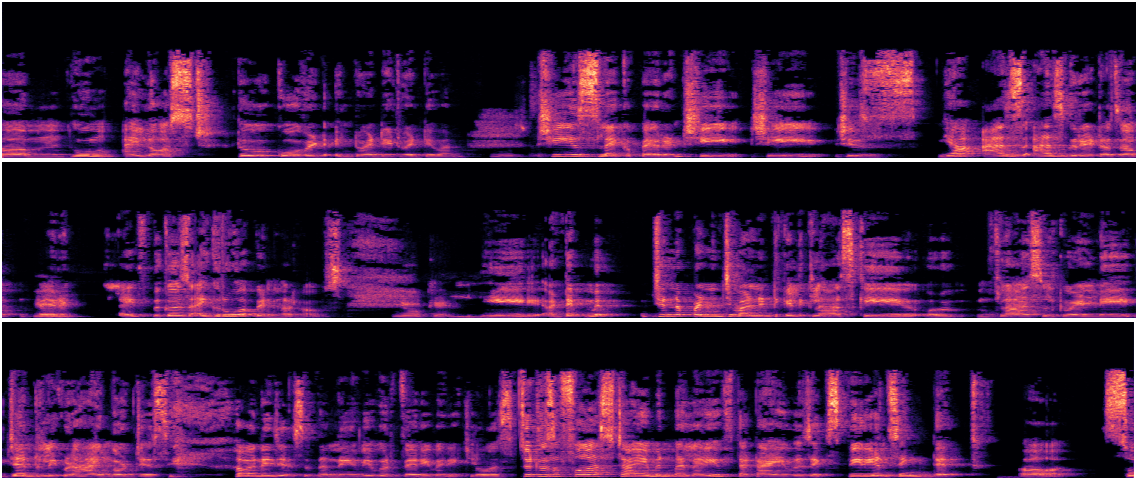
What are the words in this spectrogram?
um, whom i lost to covid in 2021 yes. she is like a parent she she she's yeah as as great as a mm. parent mm. Life because I grew up in her house Okay. ఈ అంటే మే- చిన్నప్పటి నుంచి వాళ్ళ ఇంటికి వెళ్ళి క్లాస్కి క్లాసులకు వెళ్ళి జనరలీ కూడా హ్యాంగ్ అవుట్ చేసి అవన్నీ చేసేదాన్ని we were very very close so it was the first time in my life that I was experiencing death so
